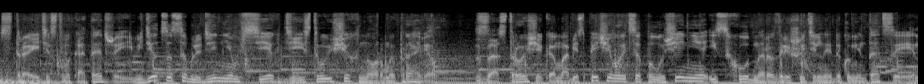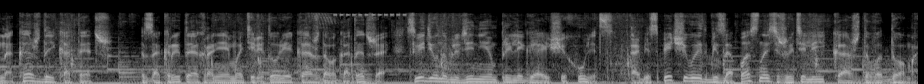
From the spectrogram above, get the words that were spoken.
Строительство коттеджей ведется с соблюдением всех действующих норм и правил. Застройщикам обеспечивается получение исходно-разрешительной документации на каждый коттедж. Закрытая охраняемая территория каждого коттеджа с видеонаблюдением прилегающих улиц обеспечивает безопасность жителей каждого дома.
